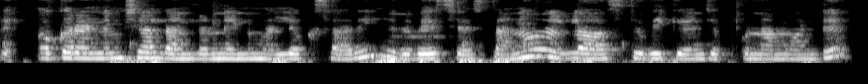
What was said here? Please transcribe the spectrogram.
ఓకే. ఒక రెండు నిమిషాలు దాంట్లో నేను మళ్ళీ ఒకసారి రివైజ్ చేస్తాను. లాస్ట్ వీక్ ఏం చెప్పుకున్నాము అంటే,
